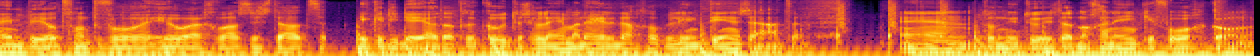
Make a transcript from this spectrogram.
mijn beeld van tevoren heel erg was, is dat ik het idee had dat recruiters alleen maar de hele dag op LinkedIn zaten. En tot nu toe is dat nog geen één keer voorgekomen.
